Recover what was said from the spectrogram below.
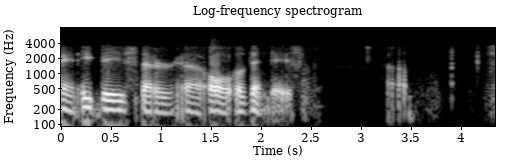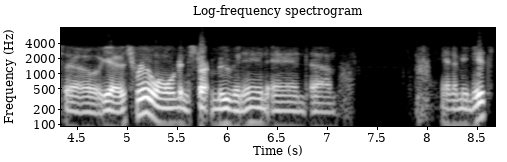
and eight days that are uh, all event days. Um, so yeah, it's really when we're going to start moving in, and um, and I mean it's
